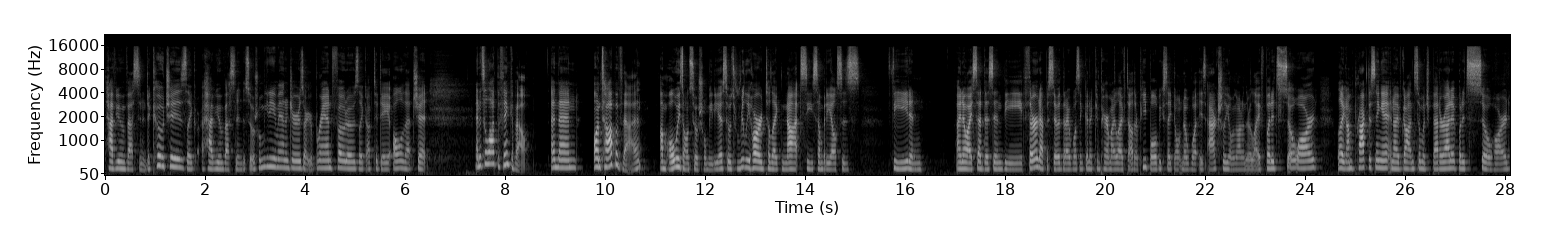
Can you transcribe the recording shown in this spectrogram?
have you invested into coaches, like have you invested into social media managers, are your brand photos like up to date, all of that shit. And it's a lot to think about. And then on top of that, I'm always on social media, so it's really hard to like not see somebody else's feed and I know I said this in the third episode that I wasn't going to compare my life to other people because I don't know what is actually going on in their life, but it's so hard. Like I'm practicing it and I've gotten so much better at it, but it's so hard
